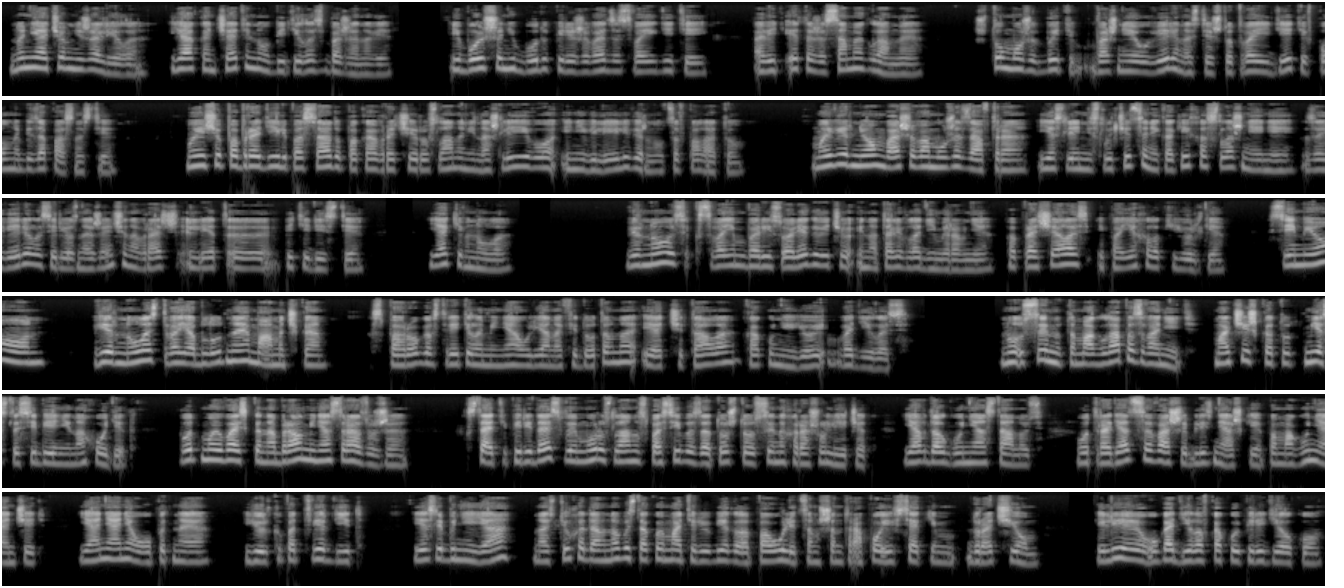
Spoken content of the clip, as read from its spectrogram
Но ни о чем не жалела. Я окончательно убедилась в Баженове. И больше не буду переживать за своих детей. А ведь это же самое главное. Что может быть важнее уверенности, что твои дети в полной безопасности? Мы еще побродили по саду, пока врачи Руслана не нашли его и не велели вернуться в палату. «Мы вернем вашего мужа завтра, если не случится никаких осложнений», заверила серьезная женщина-врач лет э, 50. Я кивнула. Вернулась к своим Борису Олеговичу и Наталье Владимировне, попрощалась и поехала к Юльке. «Семен, вернулась твоя блудная мамочка!» С порога встретила меня Ульяна Федотовна и отчитала, как у нее водилось. «Ну, сыну-то могла позвонить? Мальчишка тут места себе не находит. Вот мой Васька набрал меня сразу же. Кстати, передай своему Руслану спасибо за то, что сына хорошо лечат. Я в долгу не останусь. Вот родятся ваши близняшки, помогу нянчить. Я няня опытная. Юлька подтвердит. Если бы не я, Настюха давно бы с такой матерью бегала по улицам Шантропо и всяким дурачьем. Или угодила в какую переделку.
